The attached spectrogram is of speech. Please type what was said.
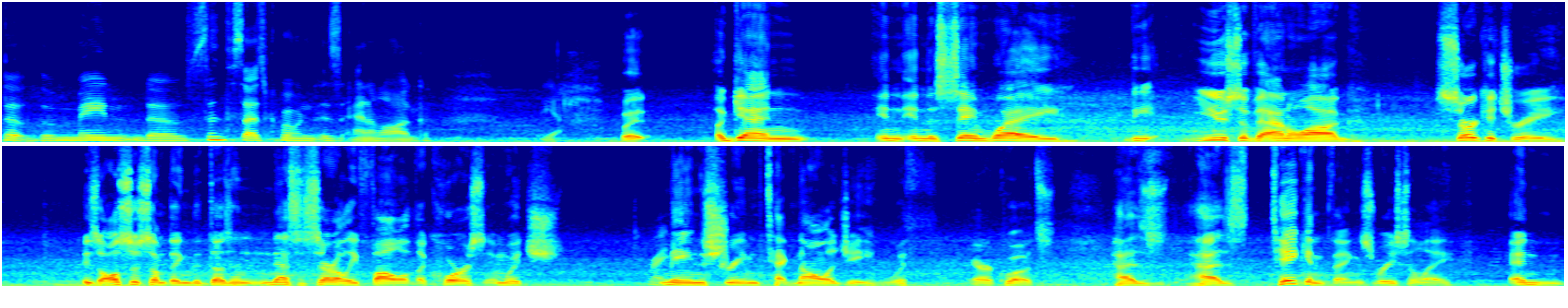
the the main the synthesized component is analog. Yeah. But again, in, in the same way, the use of analog circuitry is also something that doesn't necessarily follow the course in which Right. mainstream technology, with air quotes, has has taken things recently, and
